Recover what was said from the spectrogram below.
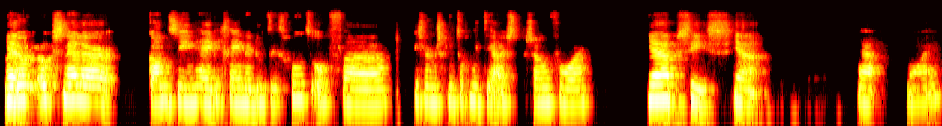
Waardoor ja. ik ook sneller kan zien, hé, hey, diegene doet dit goed. Of is er misschien toch niet de juiste persoon voor. Ja, precies. Ja, ja mooi.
